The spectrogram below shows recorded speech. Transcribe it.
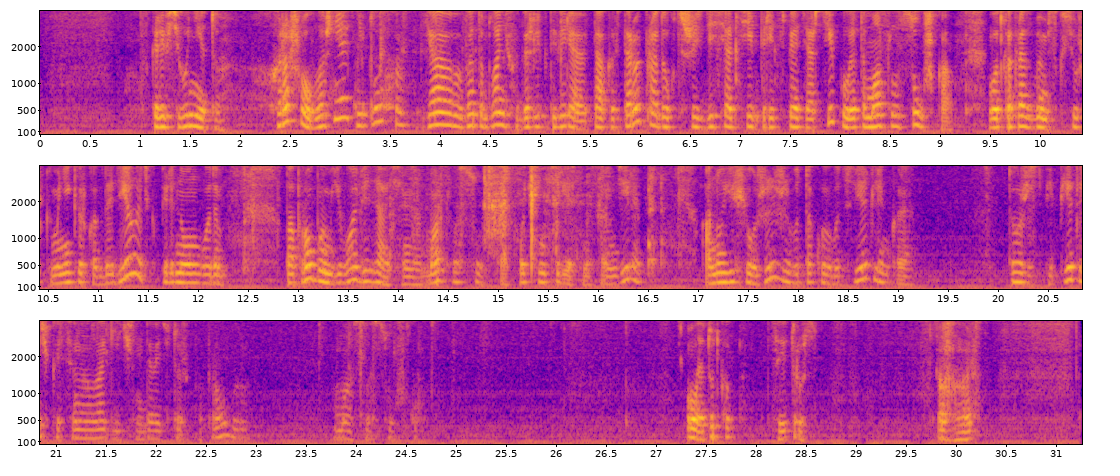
Скорее всего, нету. Хорошо, увлажняет, неплохо. Я в этом плане Фаберлик доверяю. Так, и второй продукт 6735 артикул. Это масло сушка. Вот как раз будем с Ксюшкой маникюр когда делать перед Новым годом. Попробуем его обязательно. Масло сушка. Очень интересно на самом деле. Оно еще жиже, вот такое вот светленькое. Тоже с пипеточкой, с аналогичной. Давайте тоже попробуем масло сушку. Ой, а тут как цитрус. Ага.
